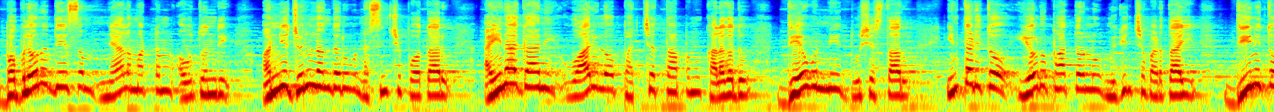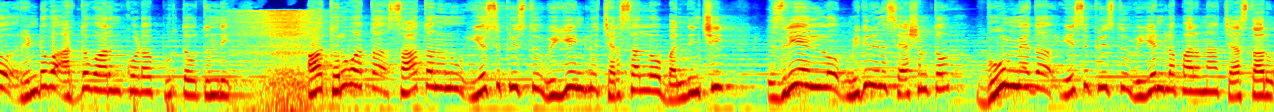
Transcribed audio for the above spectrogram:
బబులోను దేశం నేలమట్టం అవుతుంది. అన్యజనులందరూ నశించిపోతారు. అయినా కానీ వారిలో పశ్చాత్తాపం కలగదు. దేవుణ్ణి దూషిస్తారు. ఇంతటితో ఏడు పాత్రలు ముగించబడతాయి. దీనితో రెండవ అర్ధవారం కూడా పూర్తవుతుంది. ఆ తరువాత సాతనును యేసుక్రీస్తు వెయ్యేండ్లు చెరసాల్లో బంధించి ఇజ్రాయేల్లో మిగిలిన శేషంతో భూమి మీద యేసుక్రీస్తు వెయ్యేండ్ల పాలన చేస్తారు.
